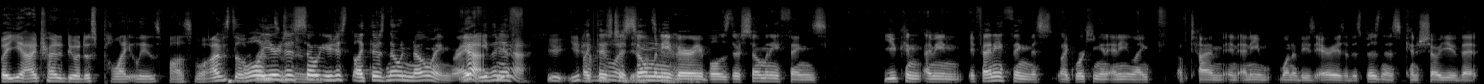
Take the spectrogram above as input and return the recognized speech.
but yeah, I try to do it as politely as possible. I'm still Well, you're just so you're just like there's no knowing, right? yeah, Even if. You, you like there's no just so many variables there's so many things you can i mean if anything this like working in any length of time in any one of these areas of this business can show you that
